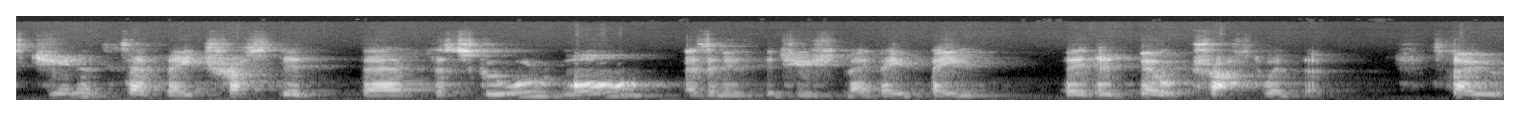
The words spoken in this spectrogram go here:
students said they trusted the, the school more as an institution. They, they, they, they, built trust with them. So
